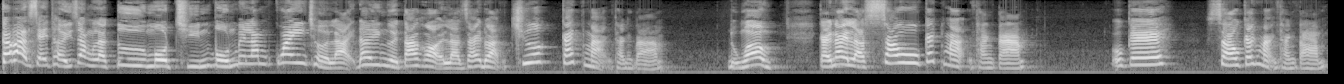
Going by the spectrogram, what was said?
Các bạn sẽ thấy rằng là từ 1945 quay trở lại đây, người ta gọi là giai đoạn trước cách mạng tháng 8 Đúng không? Cái này là sau cách mạng tháng 8 Ok? Sau cách mạng tháng 8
